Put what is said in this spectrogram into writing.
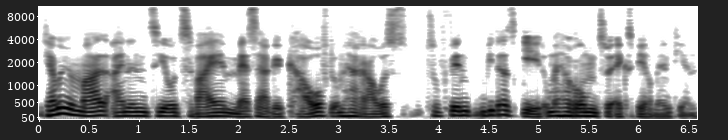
Ich habe mir mal einen CO2-Messer gekauft, um herauszufinden, wie das geht, um herum zu experimentieren.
